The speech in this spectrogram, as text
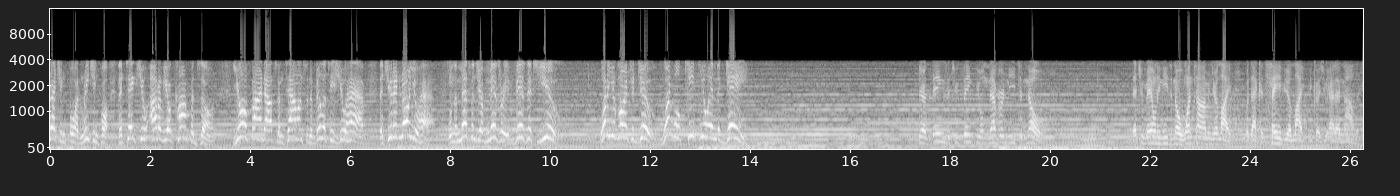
stretching for and reaching for that takes you out of your comfort zone, you'll find out some talents and abilities you have that you didn't know you have when the messenger of misery visits you, what are you going to do? What will keep you in the game? There are things that you think you'll never need to know that you may only need to know one time in your life, but that could save your life because you had that knowledge.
